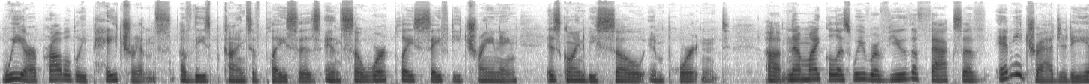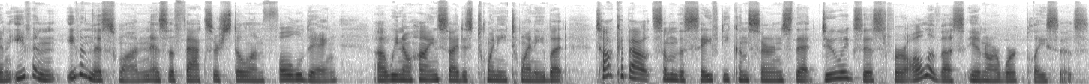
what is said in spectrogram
we are probably patrons of these kinds of places. And so workplace safety training is going to be so important. Uh, now, Michael, as we review the facts of any tragedy, and even even this one, as the facts are still unfolding, uh, we know hindsight is 2020. But talk about some of the safety concerns that do exist for all of us in our workplaces.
